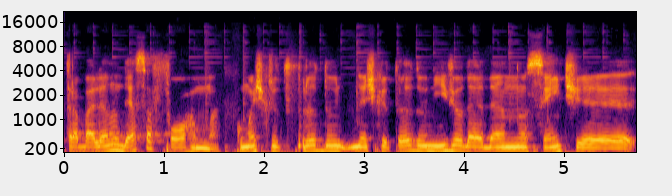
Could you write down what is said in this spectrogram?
trabalhando dessa forma, com uma escritura do, na escritura do nível da, da Inocente, é,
